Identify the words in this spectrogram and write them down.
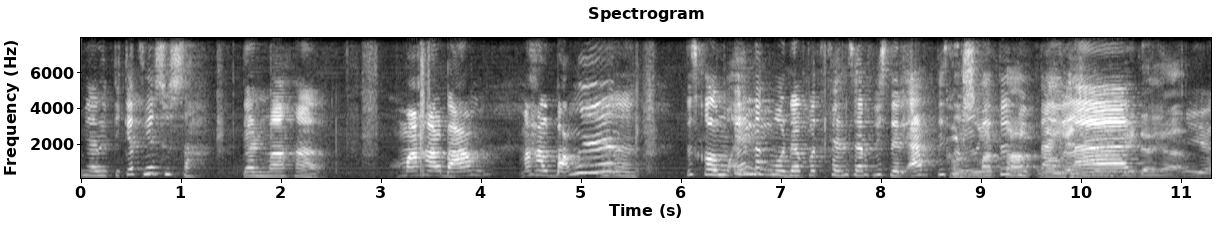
nyari tiketnya susah dan mahal mahal bang mahal banget Heeh. Terus kalau mau enak mau dapat fan service dari artis Kurs mata itu di Thailand. beda ya. Iya.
